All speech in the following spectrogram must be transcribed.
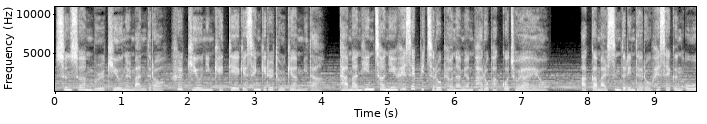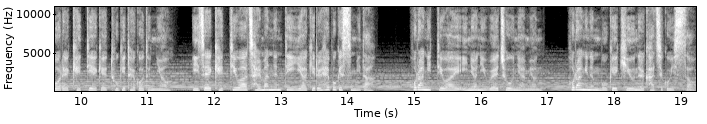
순수한 물 기운을 만들어 흙 기운인 개띠에게 생기를 돌게 합니다. 다만 흰 천이 회색빛으로 변하면 바로 바꿔줘야 해요. 아까 말씀드린 대로 회색은 5월에 개띠에게 독이 되거든요. 이제 개띠와 잘 맞는 띠 이야기를 해보겠습니다. 호랑이띠와의 인연이 왜 좋으냐면 호랑이는 목의 기운을 가지고 있어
